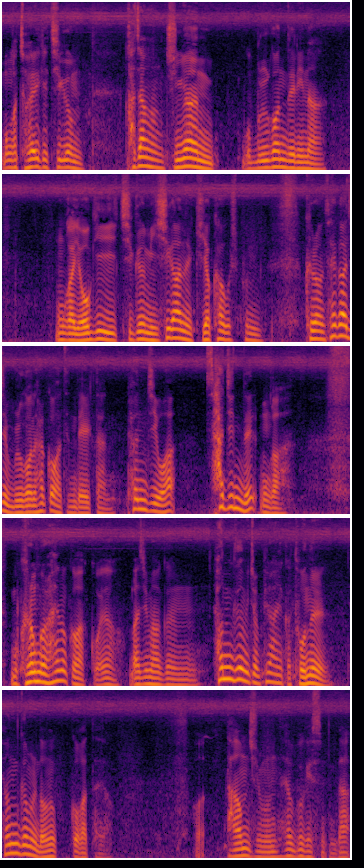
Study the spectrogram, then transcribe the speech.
뭔가 저에게 지금 가장 중요한 뭐 물건들이나 뭔가 여기 지금 이 시간을 기억하고 싶은 그런 세 가지 물건을 할 것 같은데 일단 편지와 사진들 뭔가 뭐 그런 걸 해놓을 것 같고요. 마지막은 현금이 좀 필요하니까 돈을 현금을 넣을 것 같아요. 어, 다음 질문 해보겠습니다.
